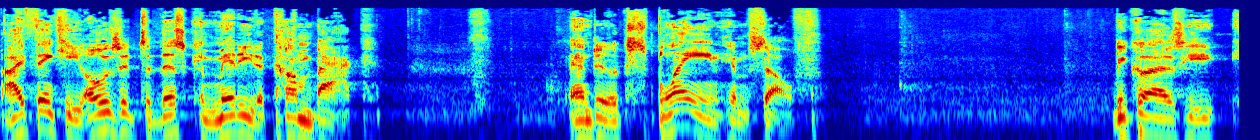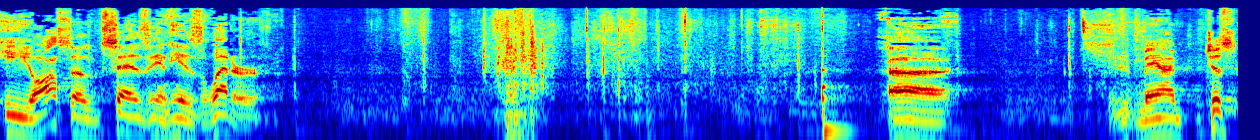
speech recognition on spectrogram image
I think he owes it to this committee to come back and to explain himself. Because he, he also says in his letter Uh, may I just.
